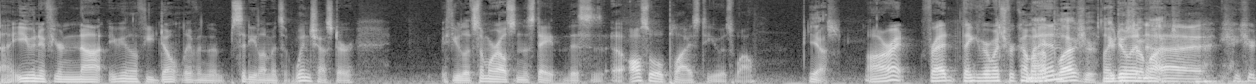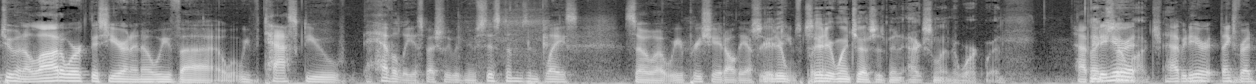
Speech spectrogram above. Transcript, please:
uh, even if you're not, even if you don't live in the city limits of Winchester, if you live somewhere else in the state, this is, uh, also applies to you as well. Yes. All right, Fred. Thank you very much for coming My in. pleasure. Thank you're you so doing, much. Uh, you're doing a lot of work this year, and I know we've uh, we've tasked you heavily, especially with new systems in place. So uh, we appreciate all the effort your City, team's put City of Winchester has been excellent to work with. Happy to hear so it. much. Happy to hear it. Thanks, Fred.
